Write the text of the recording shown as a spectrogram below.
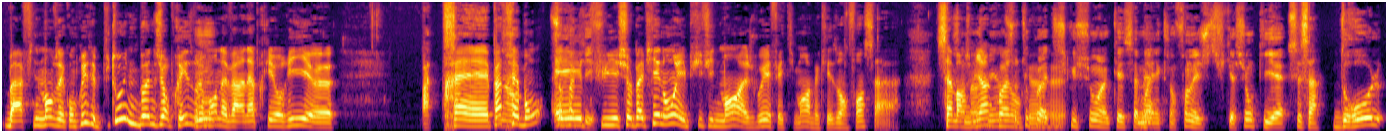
bah finalement vous avez compris, c'est plutôt une bonne surprise. Vraiment, on avait un a priori. euh, pas très pas Non, très bon et papier. puis sur le papier non et puis finalement à jouer effectivement avec les enfants ça ça marche, bien, quoi Surtout donc pour la euh, discussion à laquelle ça mène ouais. avec l'enfant, la justification qui est c'est ça drôle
